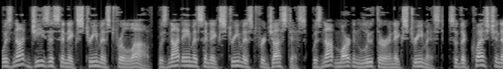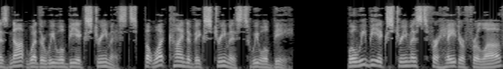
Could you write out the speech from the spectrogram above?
Was not Jesus an extremist for love, was not Amos an extremist for justice, was not Martin Luther an extremist, so the question is not whether we will be extremists, but what kind of extremists we will be. Will we be extremists for hate or for love?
